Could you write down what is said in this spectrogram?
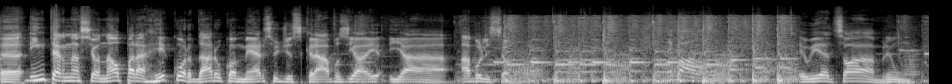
eh, internacional para recordar o comércio de escravos e a, e a abolição. De bola. Eu ia só abrir um.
